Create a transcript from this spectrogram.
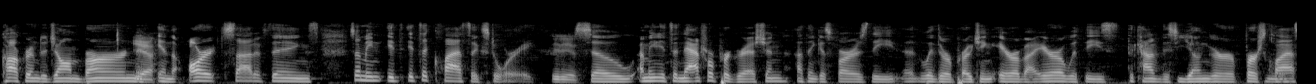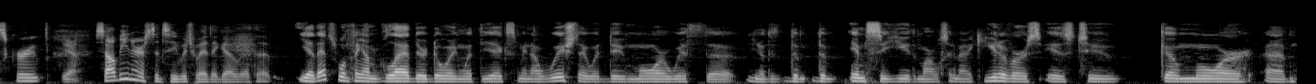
Cockrum to John Byrne Yeah. in the art side of things. So I mean, it, it's a classic story. It is. So I mean, it's a natural progression. I think as far as the uh, way they're approaching era by era with these the kind of this younger first class group. Yeah. So I'll be interested to see which way they go with it. Yeah, that's one thing I'm glad they're doing with the X Men. I wish they would do more with the you know the the, the MCU, the Marvel Cinematic Universe, is to go more, um,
